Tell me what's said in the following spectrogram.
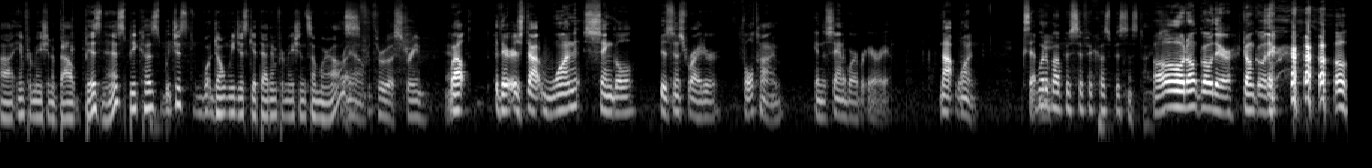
uh, information about business because we just what- don't we just get that information somewhere else? Right, through a stream. Yeah. Well, there is not one single business writer full time in the Santa Barbara area. Not one. Except what me. about Pacific Coast Business Times? Oh, don't go there. Don't go there. no,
